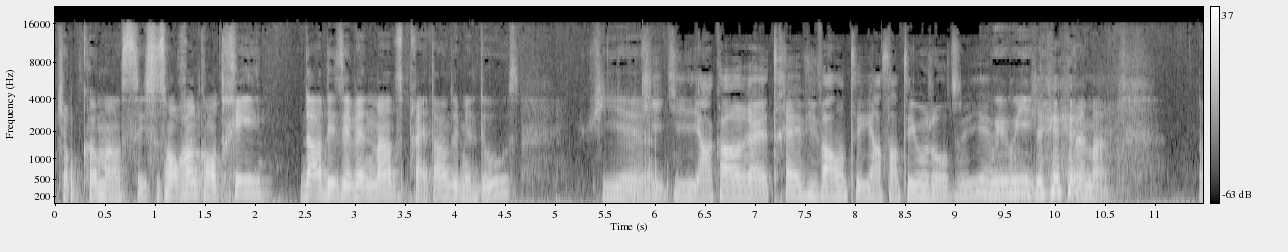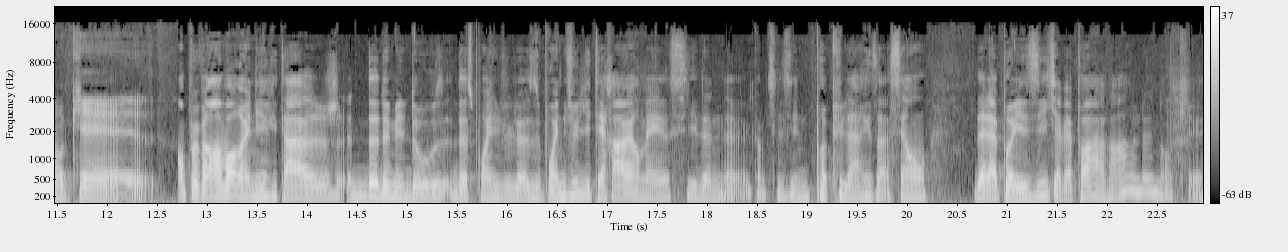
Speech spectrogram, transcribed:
qui, ont commencé, se sont rencontrés dans des événements du printemps 2012. Puis, qui, qui, est encore très vivante et en santé aujourd'hui. Oui, oui, vraiment. Donc, on peut vraiment avoir un héritage de 2012 de ce point de vue-là, du point de vue littéraire, mais aussi d'une, comme tu dis, une popularisation de la poésie qu'il n'y avait pas avant. Là, donc, euh,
